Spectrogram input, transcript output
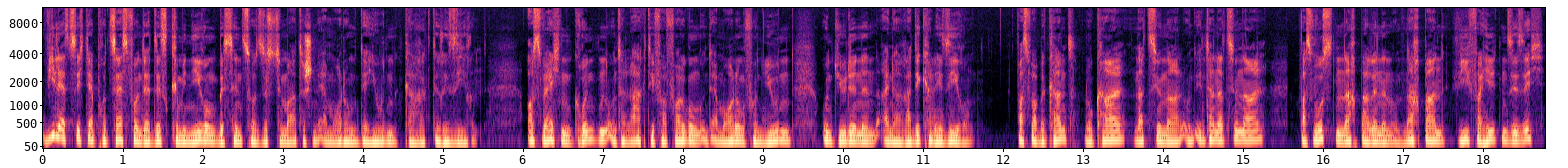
Wie lässt sich der Prozess von der Diskriminierung bis hin zur systematischen Ermordung der Juden charakterisieren? Aus welchen Gründen unterlag die Verfolgung und Ermordung von Juden und Jüdinnen einer Radikalisierung? Was war bekannt, lokal, national und international? Was wussten Nachbarinnen und Nachbarn? Wie verhielten sie sich?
